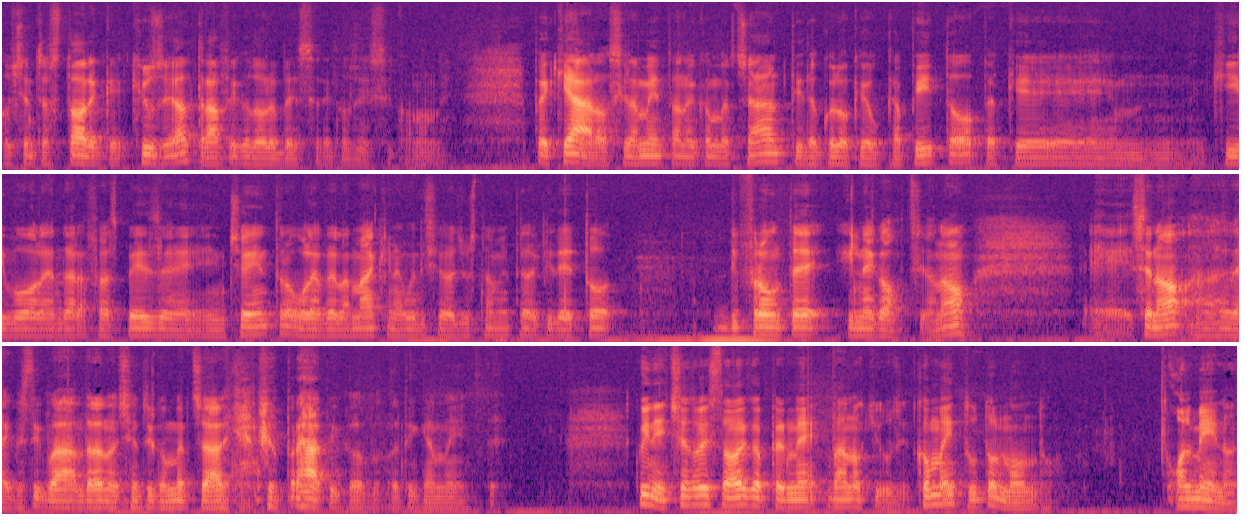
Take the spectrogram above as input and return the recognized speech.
col centro storico chiuse al traffico dovrebbe essere così secondo me. Poi è chiaro, si lamentano i commercianti da quello che ho capito perché chi vuole andare a fare spese in centro vuole avere la macchina, come diceva giustamente l'architetto, di fronte il negozio, no? E se no, eh, questi qua andranno ai centri commerciali che è più pratico praticamente. Quindi i centri storici per me vanno chiusi, come in tutto il mondo o almeno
